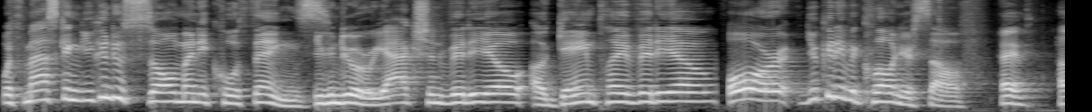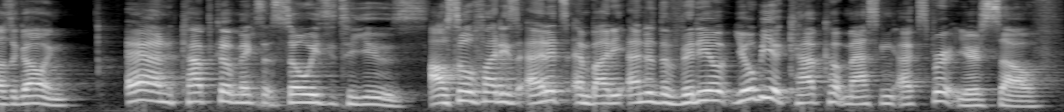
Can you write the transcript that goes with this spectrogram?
With masking, you can do so many cool things. You can do a reaction video, a gameplay video, or you can even clone yourself. Hey, how's it going? And CapCut makes it so easy to use. I'll simplify these edits and by the end of the video, you'll be a CapCut masking expert yourself.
